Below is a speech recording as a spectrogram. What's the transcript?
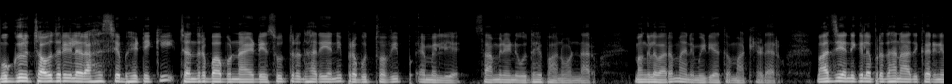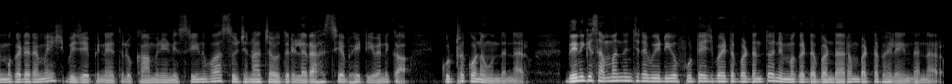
ముగ్గురు చౌదరీల రహస్య భేటీకి చంద్రబాబు నాయుడే సూత్రధారి అని ప్రభుత్వ విప్ ఎమ్మెల్యే సామినేని ఉదయభాను అన్నారు. మంగళవారం ఆయన మీడియాతో మాట్లాడారు. మాజీ ఎన్నికల ప్రధాన అధికారి నిమ్మగడ్డ రమేష్ బీజేపీ నేతలు కామినేని శ్రీనివాస్ సుజనా చౌదరిల రహస్య భేటీ వెనుక కుట్రకోణం ఉందన్నారు. దీనికి సంబంధించిన వీడియో ఫుటేజ్ బయటపడడంతో నిమ్మగడ్డ బండారం బట్టబయలైందన్నారు.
